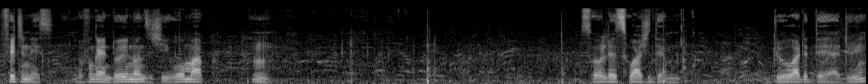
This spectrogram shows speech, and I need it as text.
fitness. Ndofunga ndo inonzi chiwarm up. Mm. so let's watch them do what they are doing.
